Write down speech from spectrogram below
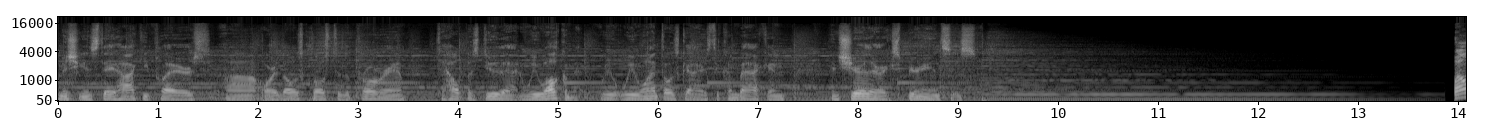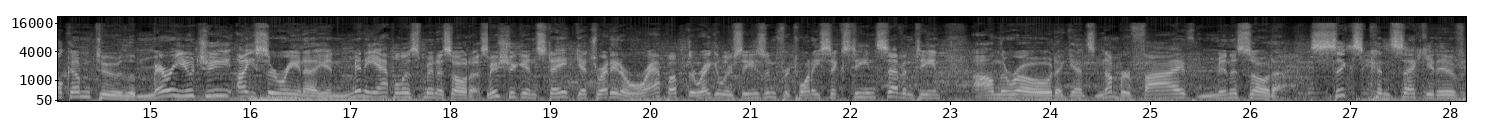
Michigan State hockey players uh, or those close to the program to help us do that. And we welcome it. We, we want those guys to come back and, and share their experiences. Welcome to the Mariucci Ice Arena in Minneapolis, Minnesota. Michigan State gets ready to wrap up the regular season for 2016 17 on the road against number five Minnesota. Six consecutive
